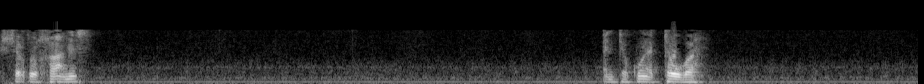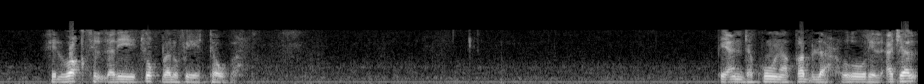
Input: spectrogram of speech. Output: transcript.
الشرط الخامس أن تكون التوبة في الوقت الذي تقبل فيه التوبة. بأن تكون قبل حضور الأجل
